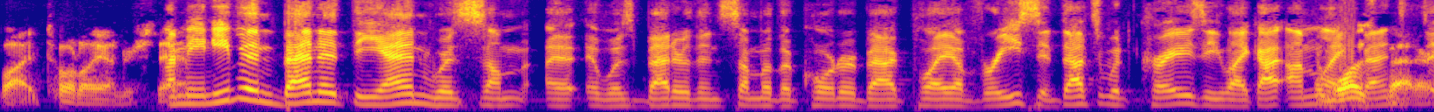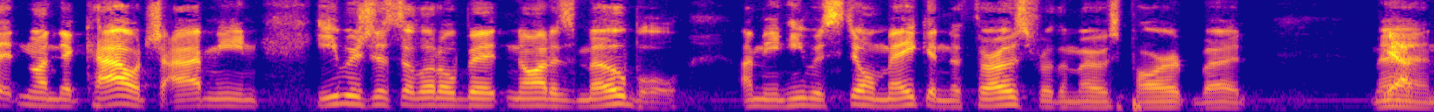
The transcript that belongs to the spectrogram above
but I totally understand. I mean, even Ben at the end was some. Uh, it was better than some of the quarterback play of recent. That's what crazy. Like I, I'm It like Ben sitting on the couch. I mean, he was just a little bit not as mobile. I mean, he was still making the throws for the most part, but Yeah.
